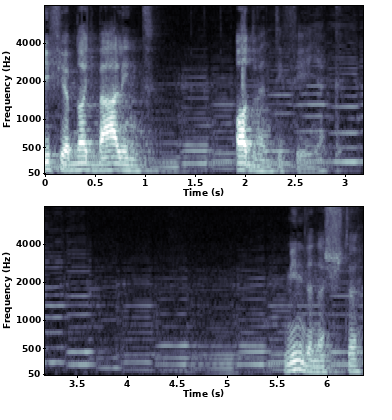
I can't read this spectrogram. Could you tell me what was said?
ifjabb Nagy Bálint, adventi fények. Minden este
